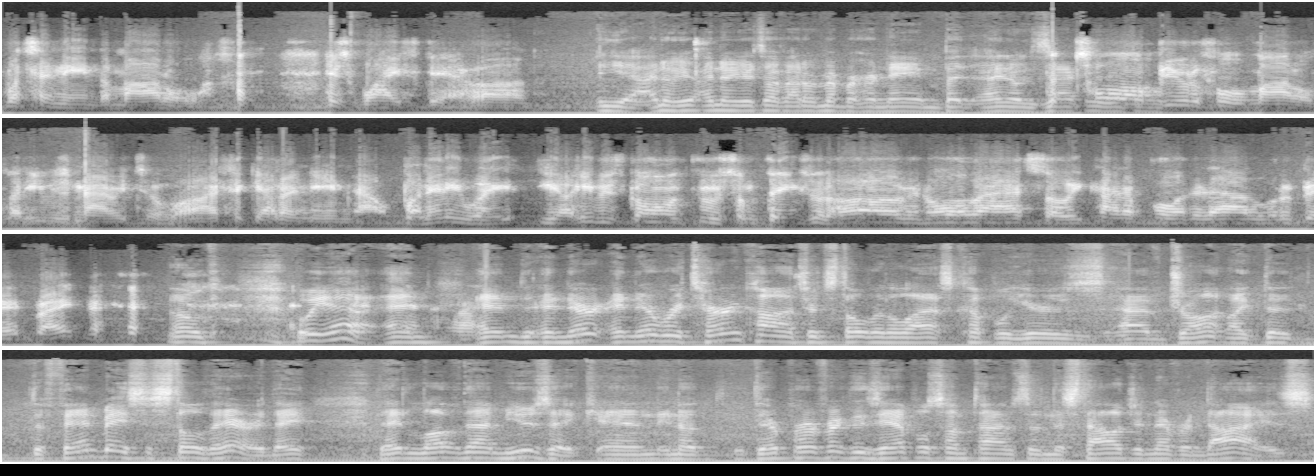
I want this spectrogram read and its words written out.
what's her name, the model, his wife there. Uh, yeah, I know. I know you're talking. About, I don't remember her name, but I know exactly. The tall, beautiful model that he was married to. I forget her name now. But anyway, you know, he was going through some things with her and all that, so he kind of brought it out a little bit, right? okay. Well, yeah, and and and their and their return concerts over the last couple years have drawn like the the fan base is still there. They they love that music, and you know they're perfect examples. Sometimes the nostalgia never dies.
